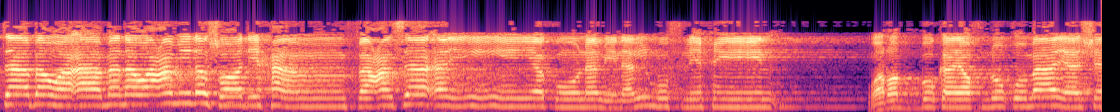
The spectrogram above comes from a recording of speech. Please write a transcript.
تاب وآمن وعمل صالحا فعسى أن يكون من المفلحين. وربك يخلق ما يشاء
